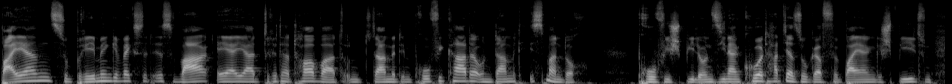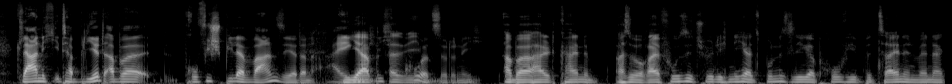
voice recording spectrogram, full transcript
Bayern zu Bremen gewechselt ist, war er ja dritter Torwart und damit im Profikader und damit ist man doch Profispieler. Und Sinan Kurt hat ja sogar für Bayern gespielt und klar nicht etabliert, aber Profispieler waren sie ja dann eigentlich ja, äh, kurz, oder nicht? Aber halt keine, also Ralf Husic würde ich nicht als Bundesliga-Profi bezeichnen, wenn er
